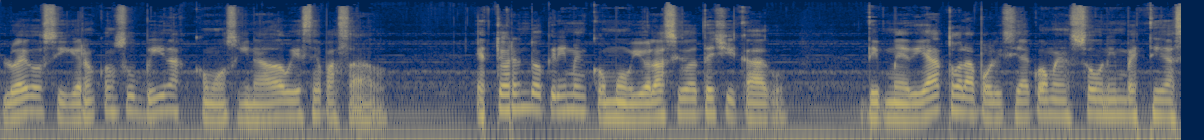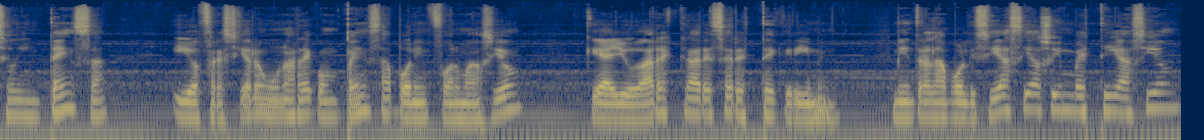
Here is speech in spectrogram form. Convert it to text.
Luego siguieron con sus vidas como si nada hubiese pasado. Este horrendo crimen conmovió la ciudad de Chicago. De inmediato la policía comenzó una investigación intensa y ofrecieron una recompensa por información que ayudara a esclarecer este crimen. Mientras la policía hacía su investigación,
